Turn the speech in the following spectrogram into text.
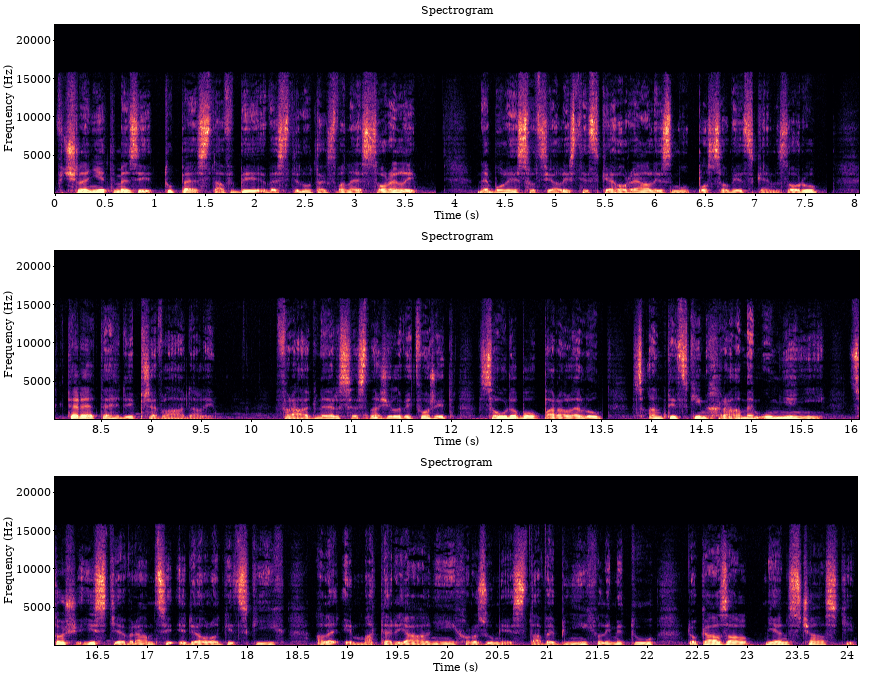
včlenit mezi tupé stavby ve stylu tzv. sorely, neboli socialistického realismu po sovětském vzoru, které tehdy převládaly. Fragner se snažil vytvořit soudobou paralelu s antickým chrámem umění, což jistě v rámci ideologických, ale i materiálních, rozuměj stavebních limitů dokázal jen z části.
